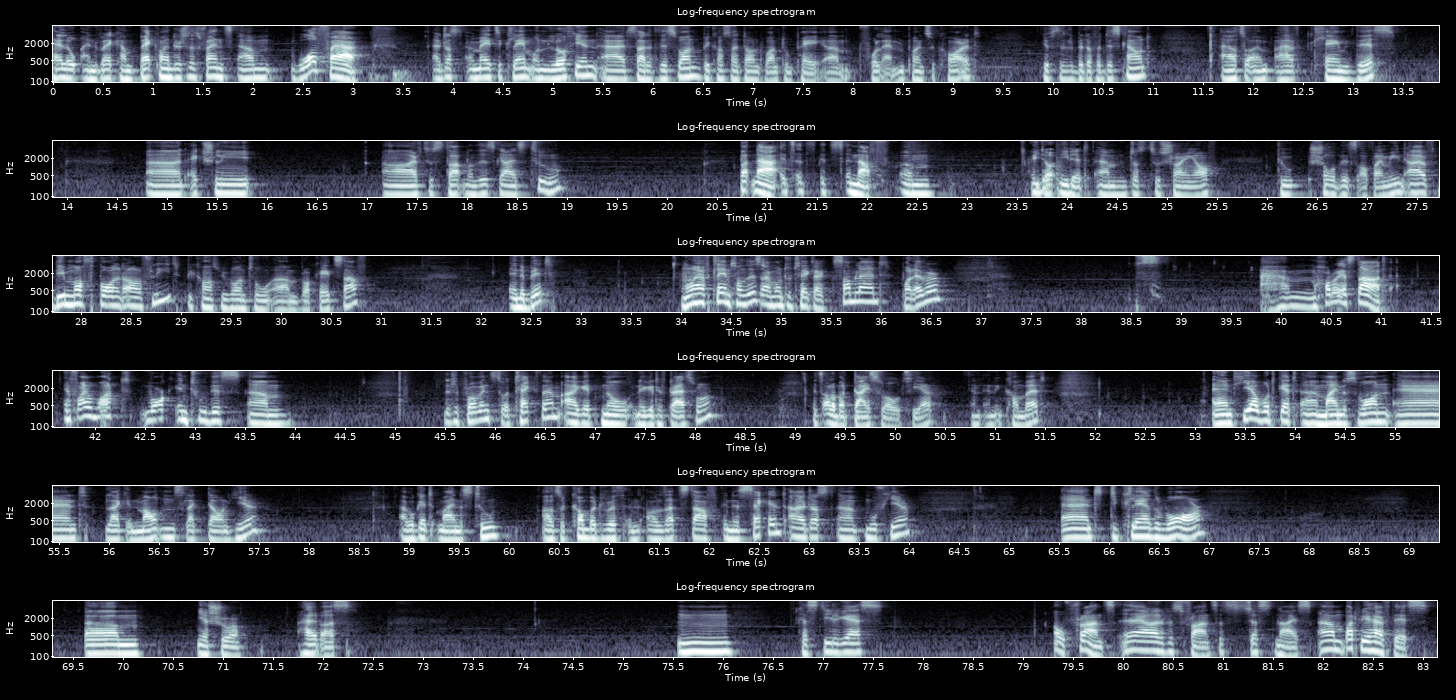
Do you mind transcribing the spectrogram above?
Hello and welcome back, my delicious friends. Um, Warfare. I just made the claim on Lothian. Uh, I started this one because I don't want to pay um, full admin points to core it. Gives a little bit of a discount. I also um, I have claimed this. And actually, uh, I have to start on this guys too. But nah, it's it's it's enough. Um, we don't need it. Um, just to showing off to show this off. I mean, I've demothballed our fleet because we want to um, blockade stuff in a bit. Now I have claims on this. I want to take like some land, whatever. Um, how do I start? If I walk, walk into this um, little province to attack them, I get no negative dice roll. It's all about dice rolls here in, in combat. And here I would get uh, minus one and like in mountains, like down here, I will get minus two. Also combat width and all that stuff. In a second, I'll just uh, move here and declare the war. Um, yeah, sure. Help us. Mm, Castile, yes. Oh, France. Yeah, it was France. It's just nice. Um, but we have this.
